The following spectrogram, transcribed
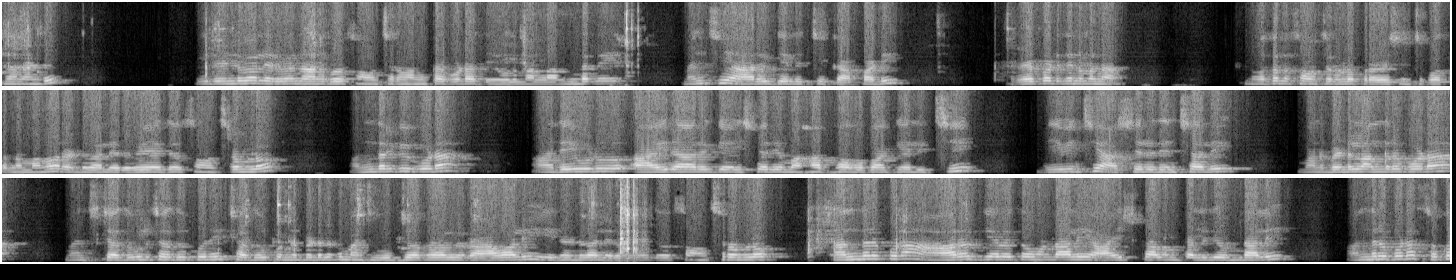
చెప్తున్నానండి ఈ రెండు వేల ఇరవై నాలుగో సంవత్సరం అంతా కూడా దేవుడు మనందరినీ మంచి ఆరోగ్యాలు ఇచ్చి కాపాడి రేపటి దిన మన నూతన సంవత్సరంలో ప్రవేశించబోతున్నాం మనం రెండు వేల ఇరవై ఐదో సంవత్సరంలో అందరికీ కూడా ఆ దేవుడు ఆయుర ఆరోగ్య ఐశ్వర్య మహాభోగ భాగ్యాలు ఇచ్చి దీవించి ఆశీర్వదించాలి. మన బిడ్డలందరూ కూడా మంచి చదువులు చదువుకుని చదువుకున్న బిడ్డలకు మంచి ఉద్యోగాలు రావాలి. ఈ రెండు వేల ఇరవై ఐదో సంవత్సరంలో అందరూ కూడా ఆరోగ్యాలతో ఉండాలి ఆయుష్కాలం కలిగి ఉండాలి. అందరూ కూడా సుఖ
